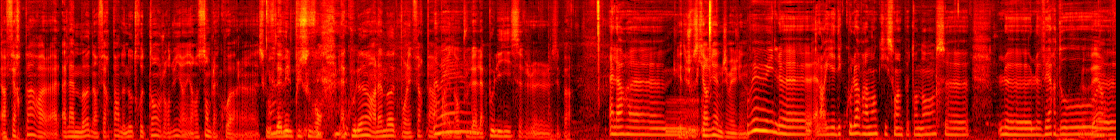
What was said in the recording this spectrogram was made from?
un faire-part à, la mode, un faire-part de notre temps aujourd'hui, hein, il ressemble à quoi Ce que vous ah avez le plus souvent La couleur, à la mode pour les faire part, ah par exemple, la, police, je ne sais pas? Alors, euh, il y a des choses qui reviennent, j'imagine. Oui, oui. Le, alors, il y a des couleurs vraiment qui sont un peu tendance. Euh, le, le, verre d'eau. Le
